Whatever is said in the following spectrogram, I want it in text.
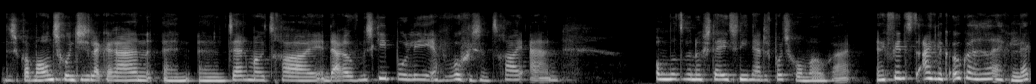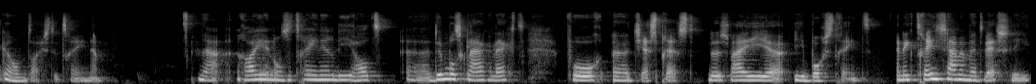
Dus ik had mijn handschoentjes lekker aan en een thermotrui en daarover mijn skipoelie en vervolgens een trui aan. Omdat we nog steeds niet naar de sportschool mogen. En ik vind het eigenlijk ook wel heel erg lekker om thuis te trainen. Nou, Ryan, onze trainer, die had uh, dumbbells klaargelegd voor uh, chest press. Dus waar je je borst traint. En ik train samen met Wesley.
